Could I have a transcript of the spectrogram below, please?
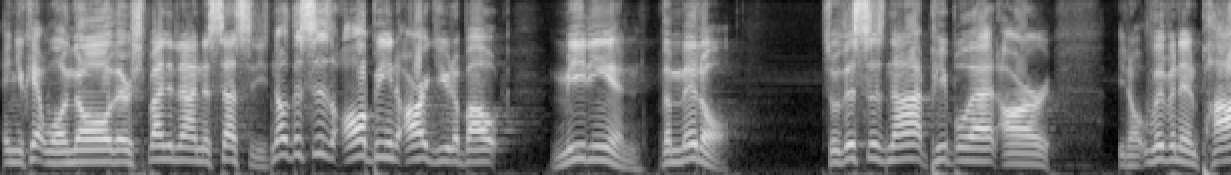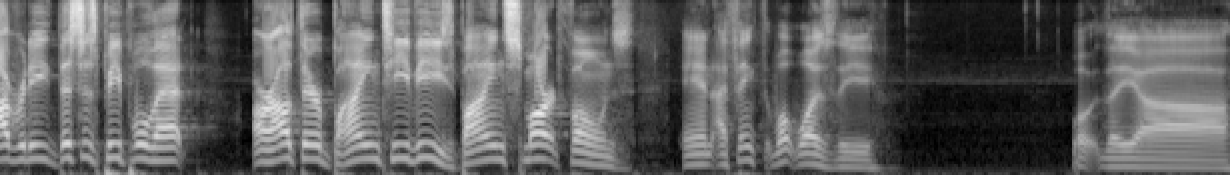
And you can't, well, no, they're spending on necessities. No, this is all being argued about median, the middle. So this is not people that are, you know, living in poverty. This is people that are out there buying TVs, buying smartphones. And I think what was the what the uh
